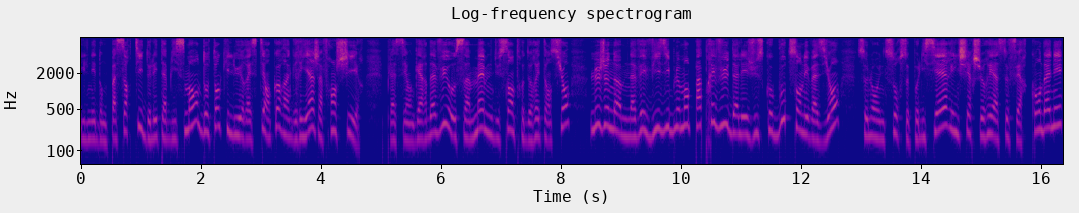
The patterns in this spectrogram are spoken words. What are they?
Il n'est donc pas sorti de l'établissement, d'autant qu'il lui restait encore un grillage à franchir. Placé en garde à vue au sein même du centre de rétention, le jeune homme n'avait visiblement pas prévu d'aller jusqu'au bout de son évasion. Selon une source policière, il chercherait à se faire condamner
